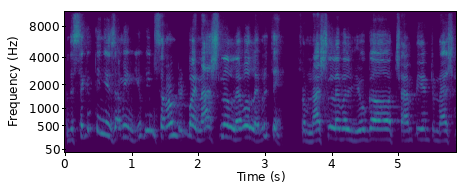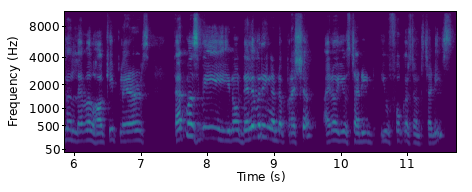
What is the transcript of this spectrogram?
And the second thing is, I mean, you've been surrounded by national level everything from national level yoga champion to national level hockey players. That must be, you know, delivering under pressure. I know you studied, you focused on studies,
